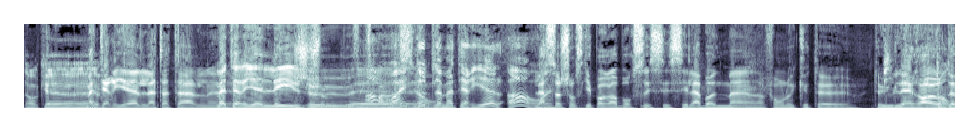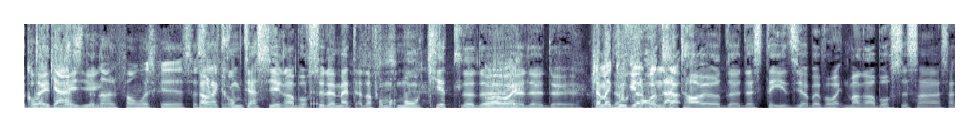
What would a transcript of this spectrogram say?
Donc, euh, Matériel, la totale. là. matériel, les jeux. euh, Ah ouais, expansions. tout le matériel. Ah ouais. La seule chose qui n'est pas remboursée, c'est l'abonnement, le fond, là, que tu as eu l'erreur de peut-être payer. dans le fond, est-ce que ça non, ça fait- Chromecast, il est remboursé. Le mat- Dans le fond, mon, mon kit là, de, Ouais, ouais. de, de, de Google va nous a- fondateur de, de Stadia ben, va être m'en remboursé à 100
